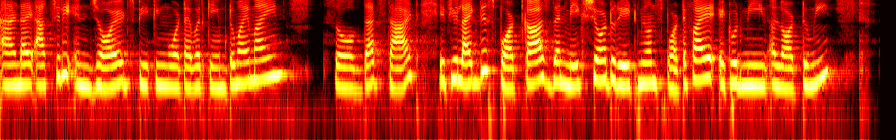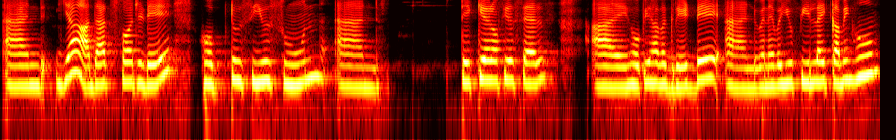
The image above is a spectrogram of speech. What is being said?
And I actually enjoyed speaking whatever came to my mind. So that's that. If you like this podcast, then make sure to rate me on Spotify. It would mean a lot to me. And yeah, that's for today. Hope to see you soon and take care of yourself. I hope you have a great day, and whenever you feel like coming home,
